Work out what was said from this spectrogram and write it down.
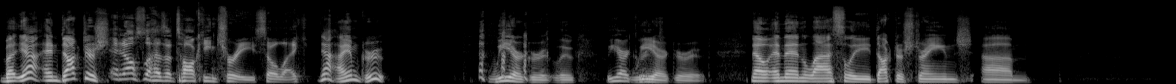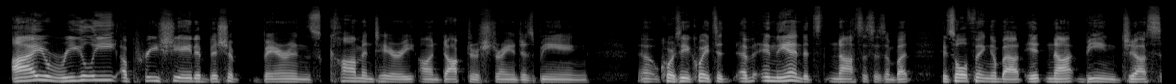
but yeah, and Doctor, Sh- it also has a talking tree, so like yeah, I am Groot. We are Groot, Luke. we are Groot. We are Groot. No, and then lastly, Doctor Strange. Um, I really appreciated Bishop Barron's commentary on Doctor Strange as being, uh, of course, he equates it. uh, In the end, it's Gnosticism, but his whole thing about it not being just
